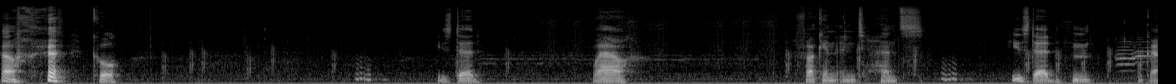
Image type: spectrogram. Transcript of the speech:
Oh, cool. He's dead. Wow. Fucking intense. He's dead. Hmm. Okay.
